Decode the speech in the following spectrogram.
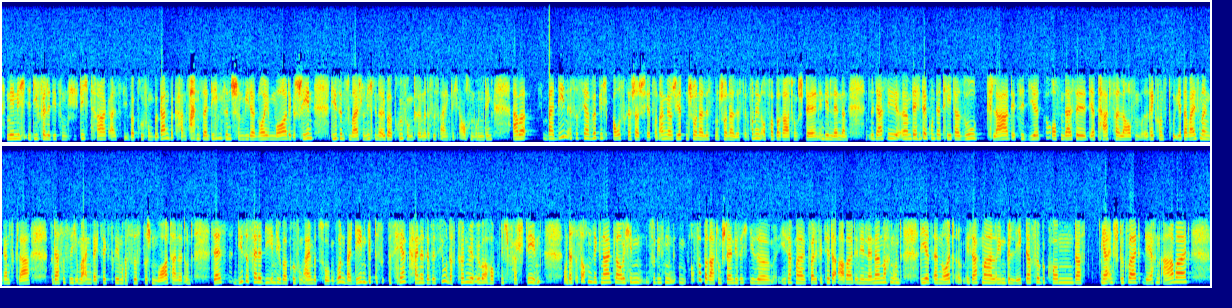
nämlich die Fälle, die zum Stichtag, als die Überprüfung begann, bekannt waren. Seitdem sind schon wieder neue Morde geschehen. Die sind zum Beispiel nicht in der Überprüfung drin. Das ist eigentlich auch ein Unding. Aber bei denen ist es ja wirklich ausrecherchiert von engagierten Journalisten und Journalistinnen, von den Opferberatungsstellen in den Ländern, dass sie ähm, der Hintergrund der Täter so klar, dezidiert, offen, da ist der, Tatverlauf rekonstruiert. Da weiß man ganz klar, dass es sich um einen rechtsextremen rassistischen Mord handelt. Und selbst diese Fälle, die in die Überprüfung einbezogen wurden, bei denen gibt es bisher keine Revision. Das können wir überhaupt nicht verstehen. Und das ist auch ein Signal, glaube ich, hin zu diesen Opferberatungsstellen, die sich diese, ich sag mal, qualifizierte Arbeit in den Ländern machen und die jetzt erneut, ich sag mal, einen Beleg dafür bekommen, dass ja ein Stück weit deren Arbeit,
